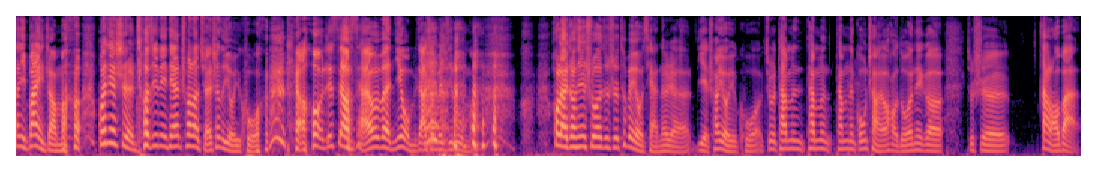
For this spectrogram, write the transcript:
那你办一张吗？关键是赵鑫那天穿了全身的优衣库，然后这 sales 还会问你有我们家消费记录吗？后来赵鑫说，就是特别有钱的人也穿优衣库，就是他们他们他们的工厂有好多那个就是大老板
